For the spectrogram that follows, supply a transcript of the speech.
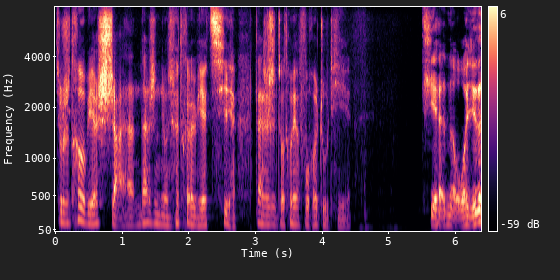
就是特别闪，但是你就觉得特别气，但是就特别符合主题。天呐，我觉得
